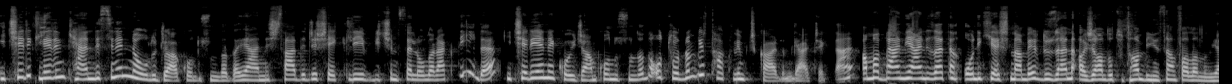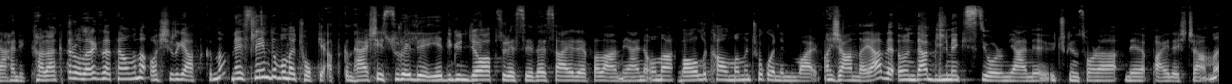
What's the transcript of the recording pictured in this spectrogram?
İçeriklerin kendisinin ne olacağı konusunda da yani sadece şekli biçimsel olarak değil de içeriye ne koyacağım konusunda da oturdum bir takvim çıkardım gerçekten. Ama ben yani zaten 12 yaşından beri düzenli ajanda tutan bir insan falanım. Yani karakter olarak zaten buna aşırı yatkınım. Mesleğim de buna çok yatkın. Her şey süreli, 7 gün cevap süresi vesaire falan. Yani ona bağlı kalmanın çok önemi var ajandaya ve önden bilmek istiyorum yani 3 gün sonra ne paylaşacağımı.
